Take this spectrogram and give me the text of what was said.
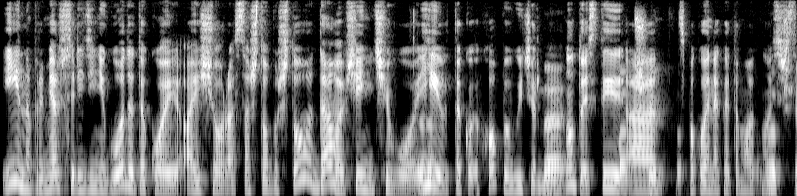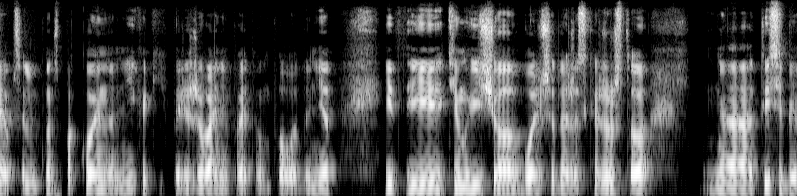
и, например, в середине года такой, а еще раз, а чтобы что? Да, вообще ничего. Да. И такой хоп, и вычеркнул. Да. Ну, то есть ты вообще, а, спокойно к этому относишься. Вообще абсолютно спокойно, никаких переживаний по этому поводу нет. И, и тем еще больше даже скажу, что а, ты себе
